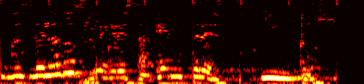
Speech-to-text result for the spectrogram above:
Los Desvelados regresa en 3 minutos.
